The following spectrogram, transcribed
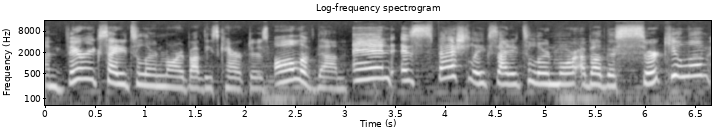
I'm very excited to learn more about these characters, all of them, and especially excited to learn more about the Circulum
